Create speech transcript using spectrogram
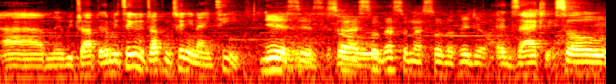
Um, and we dropped it. I mean, Thekwini dropped in 2019. Yes, yes. So- I saw, that's when I saw the video. Exactly. So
